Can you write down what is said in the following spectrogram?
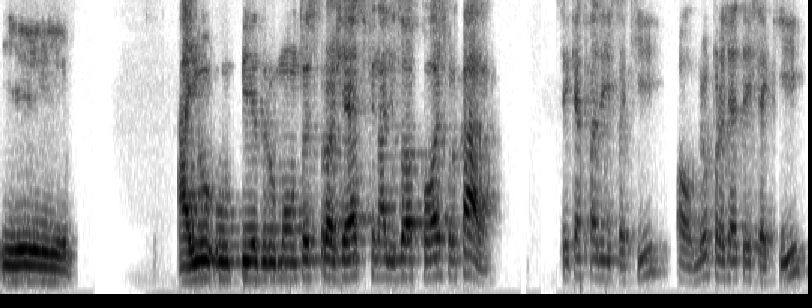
E aí o, o Pedro montou esse projeto, finalizou a pós, falou, cara, você quer fazer isso aqui? Ó, o meu projeto é esse aqui,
